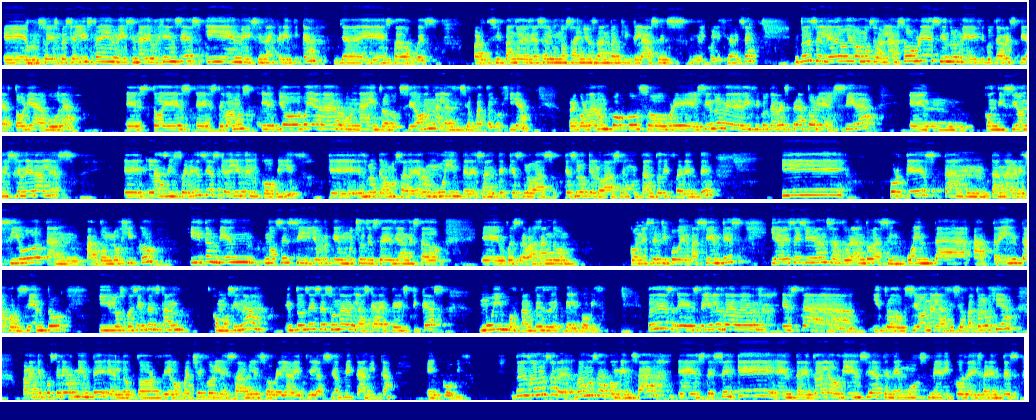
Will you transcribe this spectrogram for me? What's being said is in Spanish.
Eh, soy especialista en medicina de urgencias y en medicina crítica. Ya he estado pues participando desde hace algunos años dando aquí clases en el Colegio ABC. Entonces el día de hoy vamos a hablar sobre síndrome de dificultad respiratoria aguda. Esto es, este, vamos, yo voy a dar una introducción a la fisiopatología, recordar un poco sobre el síndrome de dificultad respiratoria, el SIRA, en condiciones generales, eh, las diferencias que hay en el COVID, que es lo que vamos a ver, muy interesante, qué es lo, qué es lo que lo hace un tanto diferente y por qué es tan, tan agresivo, tan patológico. Y también, no sé si yo creo que muchos de ustedes ya han estado eh, pues trabajando con este tipo de pacientes y a veces llegan saturando a 50, a 30% y los pacientes están como si nada. Entonces es una de las características muy importantes del COVID. Entonces, este, yo les voy a dar esta introducción a la fisiopatología para que posteriormente el doctor Diego Pacheco les hable sobre la ventilación mecánica en COVID. Entonces, vamos a, vamos a comenzar. Este, sé que entre toda la audiencia tenemos médicos de diferentes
